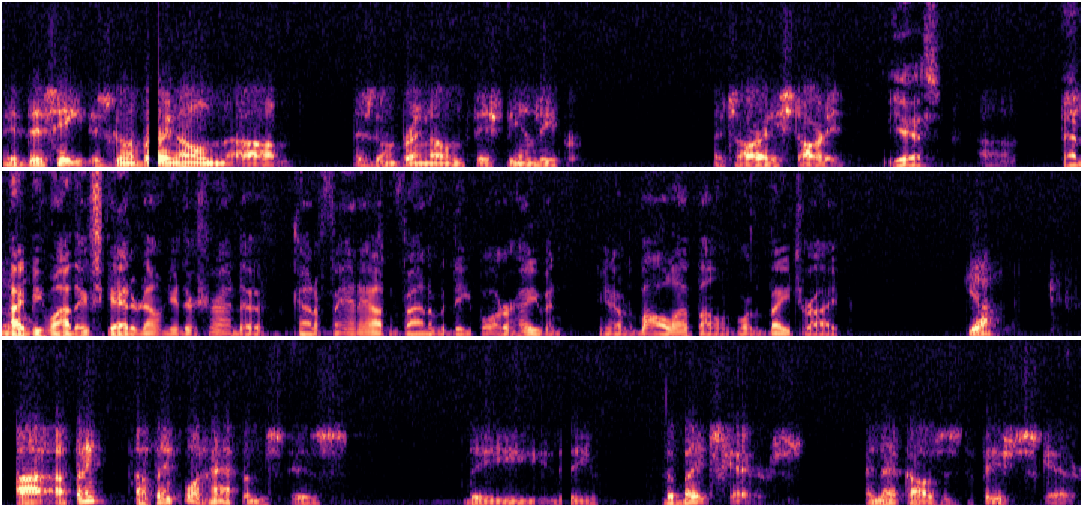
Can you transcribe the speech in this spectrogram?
this heat is going to bring on um, is going to bring on fish being deeper. It's already started. Yes. Uh, That so- may be why they've scattered on you. They're trying to kind of fan out and find them a deep water haven, you know, to ball up on where the bait's right. Yeah, I, I think I think what happens is the the the bait scatters, and that causes the fish to scatter.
